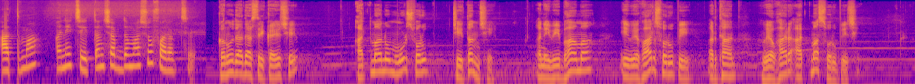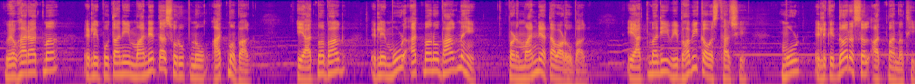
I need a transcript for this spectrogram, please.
આત્મા અને ચેતન શબ્દમાં શું ફરક છે? કનુદાદાશ્રી કહે છે આત્માનું મૂળ સ્વરૂપ ચેતન છે અને વિભામાં એ વ્યવહાર સ્વરૂપે અર્થાત વ્યવહાર આત્મા સ્વરૂપે છે. વ્યવહાર આત્મા એટલે પોતાની માન્યતા સ્વરૂપનો આત્મભાગ. એ આત્મભાગ એટલે મૂળ આત્માનો ભાગ નહીં, પણ માન્યતાવાળો ભાગ. એ આત્માની વિભાવિક અવસ્થા છે. મૂળ એટલે કે દરઅસલ આત્મા નથી.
